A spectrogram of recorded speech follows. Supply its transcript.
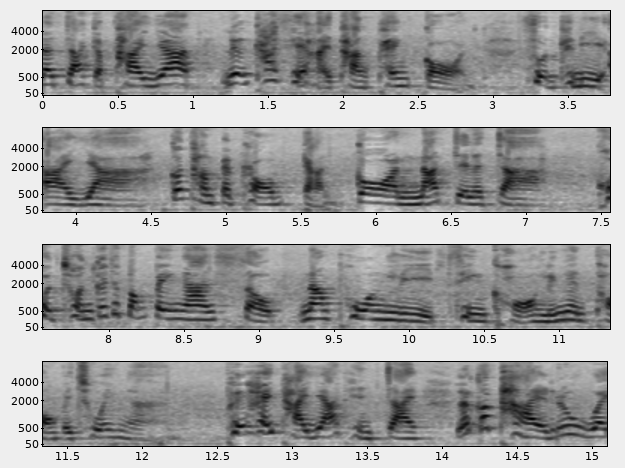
รจากับทายาทเรื่องค่าเสียหายทางแพ่งก่อน ส่วนคดีอาญาก็ทำไปพร้อมกัน ก่อนนัดเจรจาคนชนก็จะต้องไปงานศพนำพวงหลีดสิ่งของหรือเงินทองไปช่วยงาน ทายาทเห็นใจ แล้วก็ถ่ายรูปไว้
